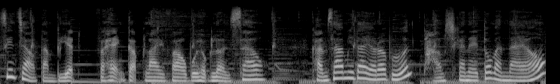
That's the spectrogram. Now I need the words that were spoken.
Xin chào tạm biệt và hẹn gặp lại vào buổi học lần sau. 감사합니다 여러분. 다음 시간에 또 만나요.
